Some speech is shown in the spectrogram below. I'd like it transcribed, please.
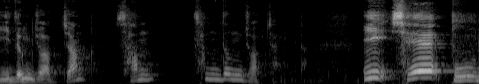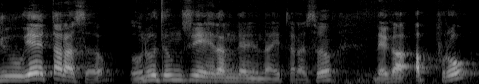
2등 조합장 3 3등 조합장입니다. 이 세 부류에 따라서 어느 등수에 해당되느냐에 따라서 내가 앞으로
